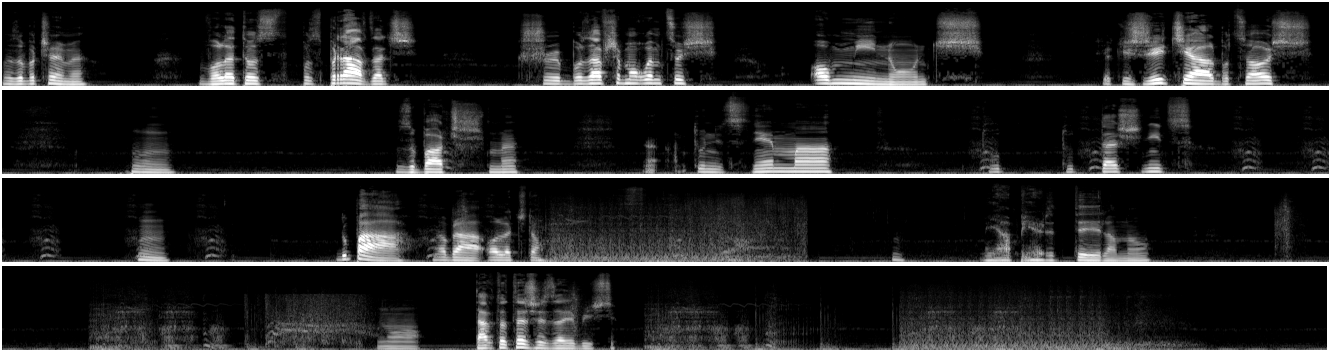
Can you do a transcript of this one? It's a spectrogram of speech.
No zobaczymy. Wolę to s- posprawdzać. Czy, bo zawsze mogłem coś ominąć. Jakieś życie albo coś. Hmm. Zobaczmy. E, Tu nic nie ma. Tu, tu też nic. Hmm. Dupa! Dobra, oleć to. Hmm. Ja pierdylam, no. No. Tak to też jest zajebiście.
